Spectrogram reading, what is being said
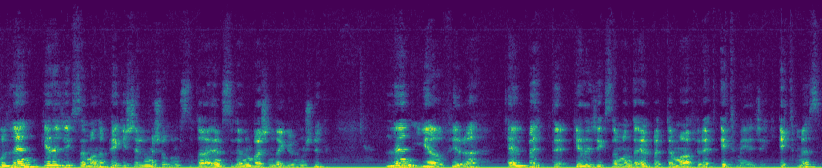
Bu len gelecek zamanın pekiştirilmiş olumsuzu. Daha emsilerin başında görmüştük. Len yağfira elbette gelecek zamanda elbette mağfiret etmeyecek. Etmez.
